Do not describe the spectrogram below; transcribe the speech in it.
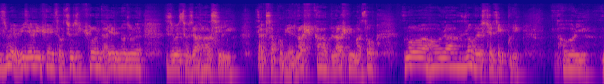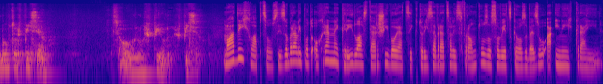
sme videli, že je to cudzí človek a jedno druhé sme to zahlásili, jak sa povie, na štáb, našim a to. No a hovoria, dobre ste typli. Hovorí, bol to špicel. Sa hovorilo špion, špicel. Mladých chlapcov si zobrali pod ochranné krídla starší vojaci, ktorí sa vracali z frontu zo Sovietskeho zväzu a iných krajín.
